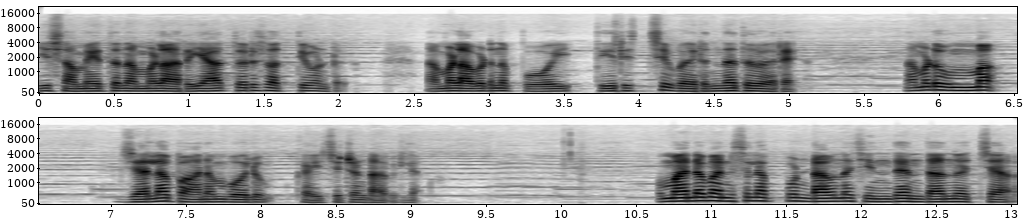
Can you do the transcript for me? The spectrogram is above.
ഈ സമയത്ത് നമ്മൾ അറിയാത്തൊരു സത്യമുണ്ട്. നമ്മൾ അവിടുന്ന് പോയി തിരിച്ച് വരുന്നത് വരെ നമ്മുടെ ഉമ്മ ജലപാനം പോലും കഴിച്ചിട്ടുണ്ടാവില്ല. ഉമ്മാന്റെ മനസ്സിലപ്പോൾ ഉണ്ടാകുന്ന ചിന്ത എന്താണെന്ന് വെച്ചാൽ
